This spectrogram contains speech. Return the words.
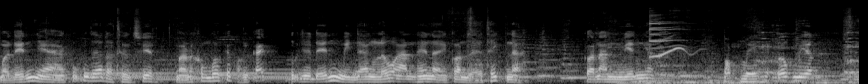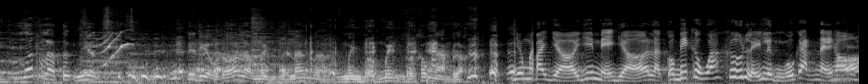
Mà đến nhà cũng rất là thường xuyên mà nó không có cái khoảng cách. Dụ như đến mình đang nấu ăn thế này con rể thích nè con ăn miếng nhá. Bóc miếng. Bốc miệng rất là tự nhiên. Cái điều đó là mình phải nói là mình của mình phải không làm được. Nhưng mà ba vợ với mẹ vợ là có biết cái quá khứ lẫy lừng của cái anh này không?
